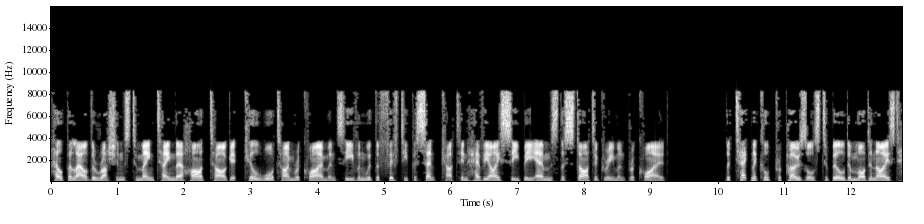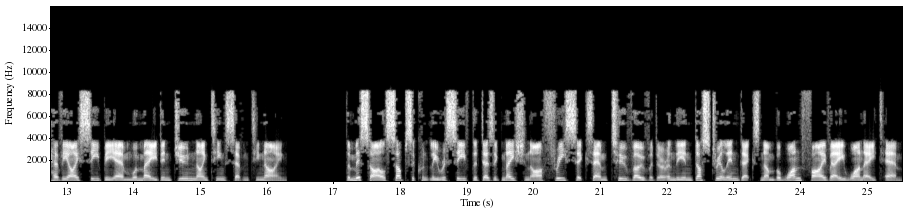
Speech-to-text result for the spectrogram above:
help allow the Russians to maintain their hard target kill wartime requirements even with the 50% cut in heavy ICBMs the START agreement required. The technical proposals to build a modernized heavy ICBM were made in June 1979. The missile subsequently received the designation R-36M2 Voivode and the industrial index number 15A18M.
